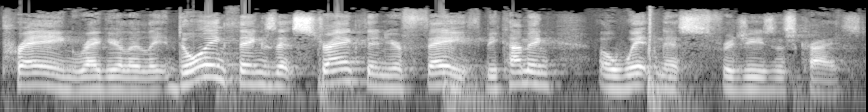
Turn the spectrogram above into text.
praying regularly, doing things that strengthen your faith, becoming a witness for Jesus Christ.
